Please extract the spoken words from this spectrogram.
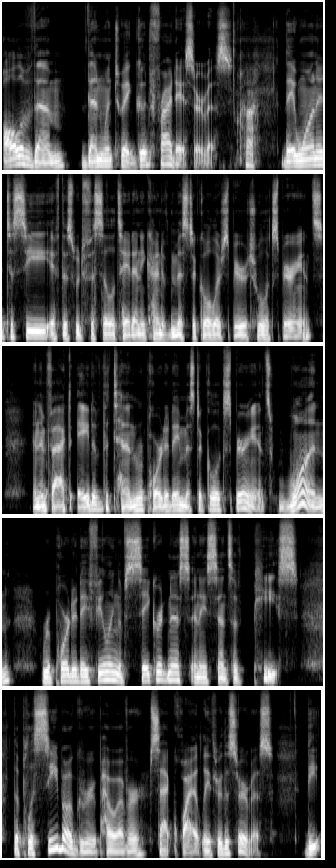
All of them then went to a Good Friday service. Huh. They wanted to see if this would facilitate any kind of mystical or spiritual experience. And in fact, eight of the 10 reported a mystical experience. One reported a feeling of sacredness and a sense of peace. The placebo group, however, sat quietly through the service. The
